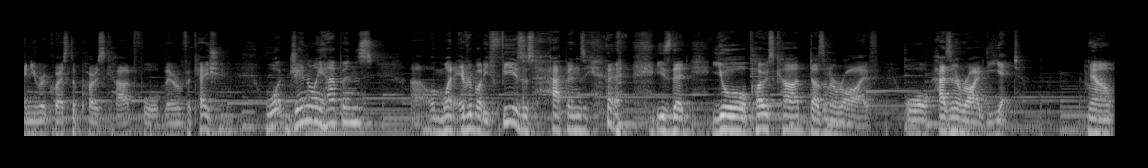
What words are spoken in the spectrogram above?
and you request a postcard for verification. What generally happens, uh, and what everybody fears happens, is that your postcard doesn't arrive or hasn't arrived yet. Now,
